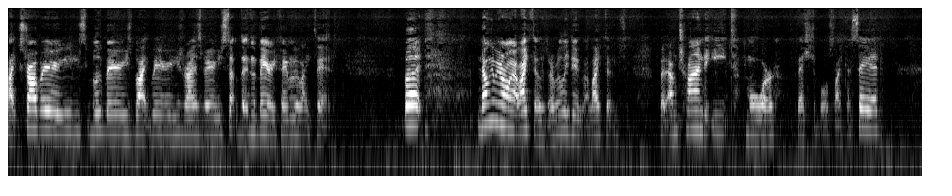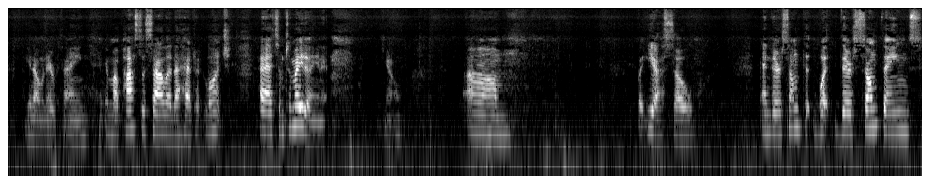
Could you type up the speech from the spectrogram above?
like strawberries, blueberries, blackberries, raspberries, something in the berry family like that. But don't get me wrong, I like those. I really do. I like those. But I'm trying to eat more vegetables, like I said, you know, and everything. In my pasta salad I had at lunch, I had some tomato in it, you know. Um, but yeah, so, and there's some, th what, there's some things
